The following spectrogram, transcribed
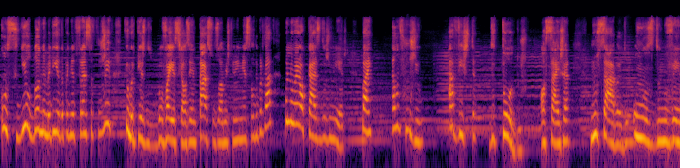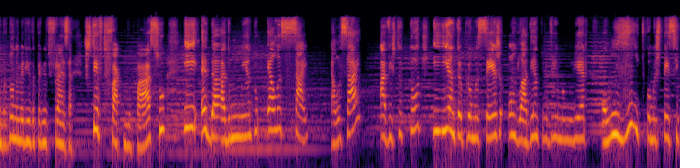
conseguiu Dona Maria da Penha de França fugir? Que o Marquês de Gouveia se ausentasse, os homens tinham imensa liberdade, mas não era o caso das mulheres. Bem, ela fugiu à vista de todos, ou seja, no sábado, 11 de novembro, Dona Maria da Penha de França esteve de facto no passo e, a dado momento, ela sai. Ela sai à vista de todos e entra para uma sege onde lá dentro havia uma mulher ou um vulto com uma espécie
